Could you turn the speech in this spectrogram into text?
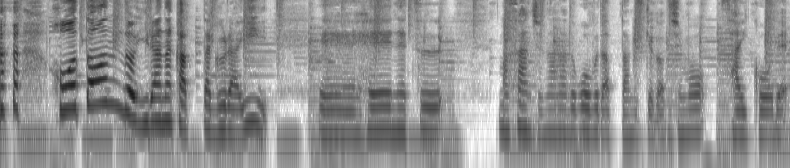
ほとんどいらなかったぐらい、えー、平熱、まあ、37度5分だったんですけど、私も最高で。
